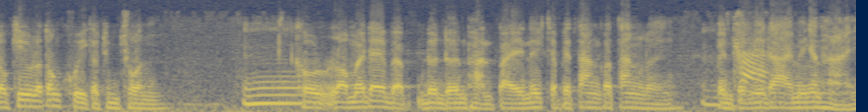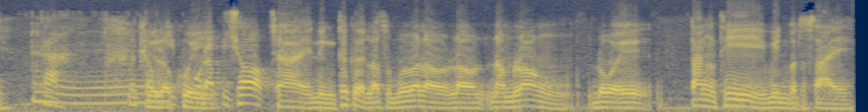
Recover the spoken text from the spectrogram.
เราคิดว่าเราต้องคุยกับชุมชนอืม เขาเราไม่ได้แบบเดินเดินผ่านไปนึกจะไปตั้งก็ตั้งเลยอืมเป็นไปค่ะไม่ได้ไม่งั้นหาย ค่ะอืมมันคือเราคุยผู้รับผิดชอบใช่หนึ่งถ้าเกิดเราสมมุติว่าเราเรานำร่องโดยตั้งที่วินมอเตอร์ไซค์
